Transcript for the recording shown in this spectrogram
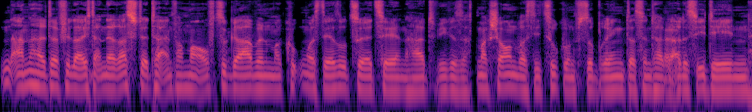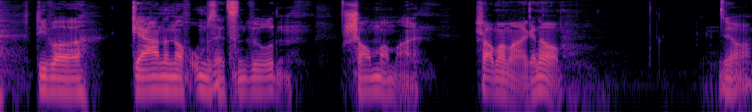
einen Anhalter vielleicht an der Raststätte einfach mal aufzugabeln, mal gucken, was der so zu erzählen hat. Wie gesagt, mal schauen, was die Zukunft so bringt. Das sind halt ja. alles Ideen, die wir gerne noch umsetzen würden. Schauen wir mal. Schauen wir mal, genau. Ja,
